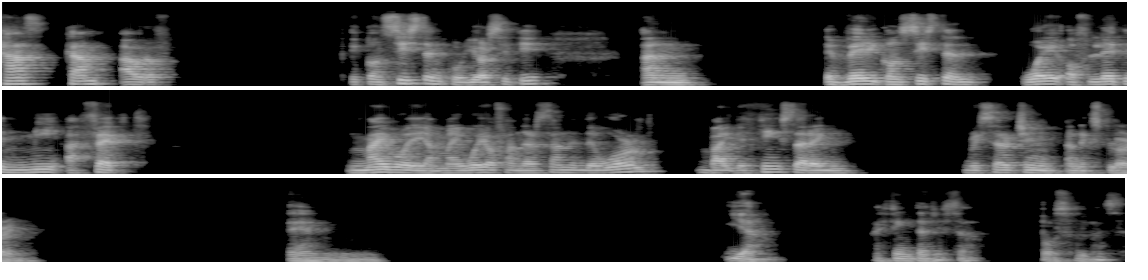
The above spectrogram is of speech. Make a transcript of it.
has come out of a consistent curiosity and a very consistent way of letting me affect my body and my way of understanding the world by the things that I'm researching and exploring. And yeah, I think that is a possible answer.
